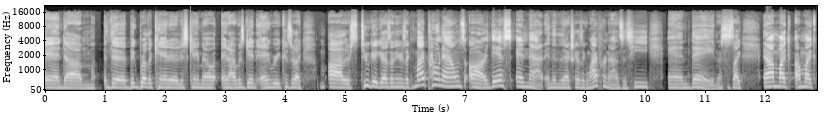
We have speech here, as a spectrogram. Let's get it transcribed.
and um, the Big Brother Canada just came out, and I was getting angry because they're like, uh, "There's two gay guys on here." He's like, "My pronouns are this and that," and then the next guy's like, "My pronouns is he and they," and it's just like, and I'm like, I'm like,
